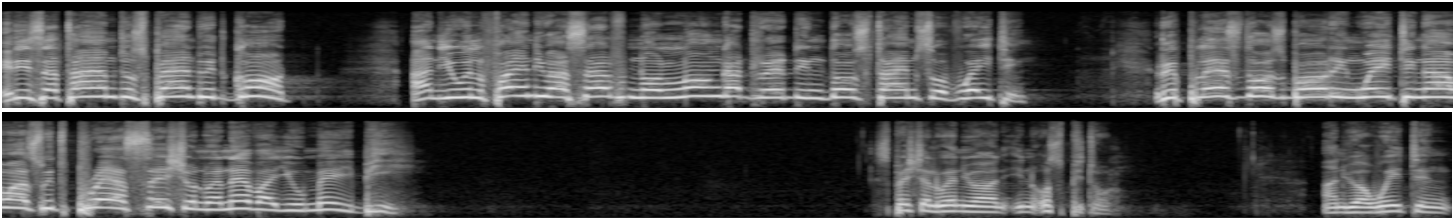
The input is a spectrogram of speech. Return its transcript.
It is a time to spend with God, and you will find yourself no longer dreading those times of waiting. Replace those boring waiting hours with prayer session whenever you may be. Especially when you are in hospital and you are waiting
